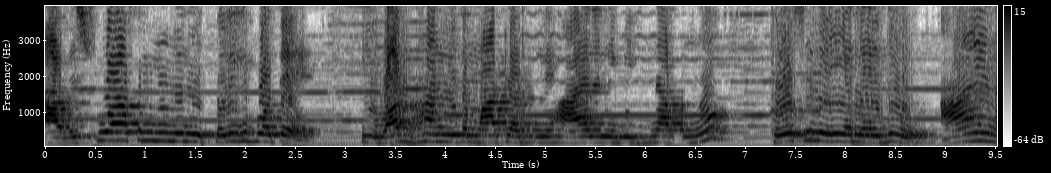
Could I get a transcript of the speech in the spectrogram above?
ఆ విశ్వాసం నుండి నువ్వు తొలగిపోతే ఈ వాగ్దానం మాట్లాడుతుంది ఆయన నీ విజ్ఞాపనను తోసివేయలేదు. ఆయన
